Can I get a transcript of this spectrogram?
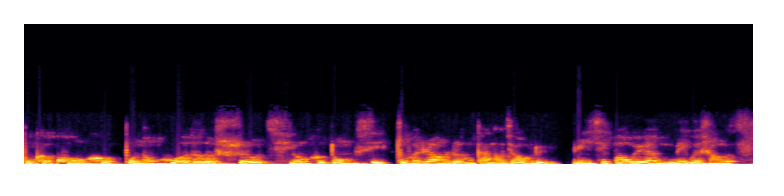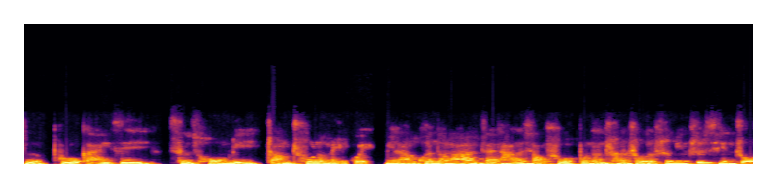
不可控和不能获得的事情和东西，只会让人感到焦虑。与其抱怨玫瑰上的刺，不如感激刺丛里长出了玫瑰。米兰昆德拉在他的小说《不能承受的生命之轻》中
